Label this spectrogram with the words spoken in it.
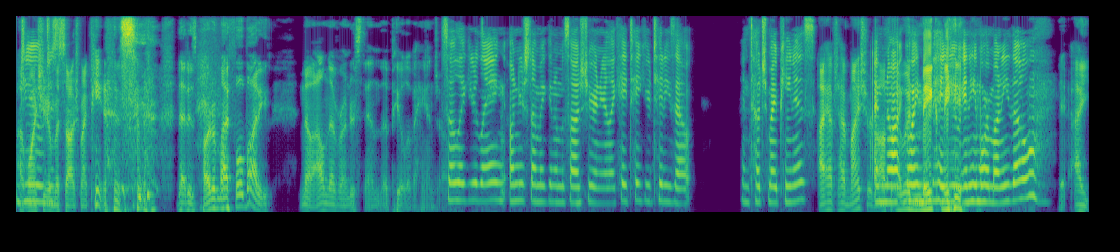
I Do want you you to just- massage my penis. that is part of my full body. No, I'll never understand the appeal of a hand job. So, like, you're laying on your stomach in a massage chair and you're like, hey, take your titties out and touch my penis. I have to have my shirt off. I'm It not would going to make pay me- you any more money, though. I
